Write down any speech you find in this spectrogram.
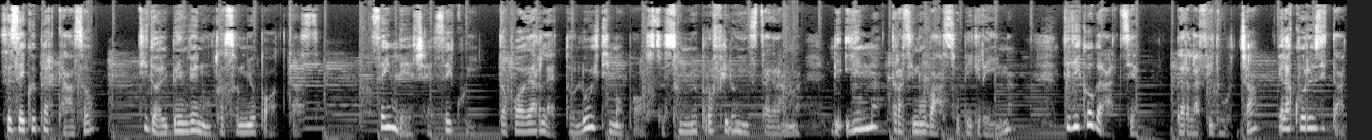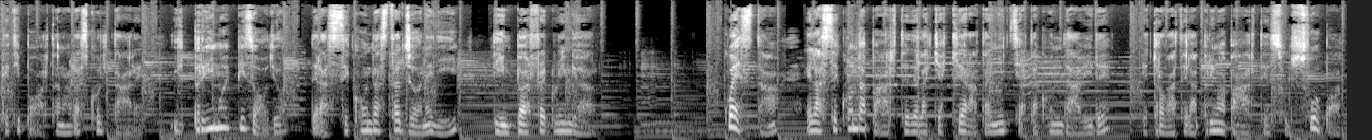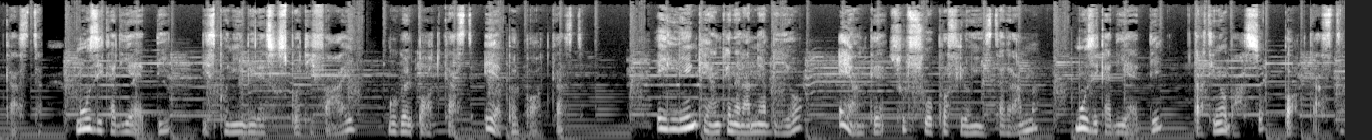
Se sei qui per caso, ti do il benvenuto sul mio podcast. Se invece sei qui dopo aver letto l'ultimo post sul mio profilo Instagram di in-bigreen, ti dico grazie per la fiducia e la curiosità che ti portano ad ascoltare il primo episodio della seconda stagione di The Imperfect Green Girl. Questa è la seconda parte della chiacchierata iniziata con Davide e trovate la prima parte sul suo podcast Musica di Eddie disponibile su Spotify, Google Podcast e Apple Podcast. E il link è anche nella mia bio e anche sul suo profilo Instagram, musica di Eddie, trattino basso, podcast.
